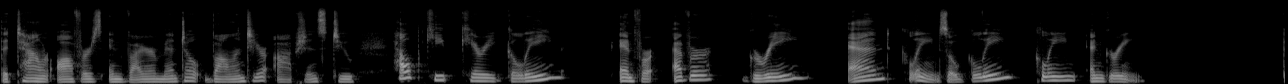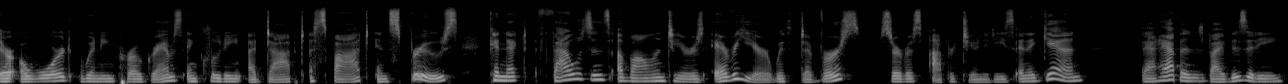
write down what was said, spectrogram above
The town offers environmental volunteer options to help keep Cary clean and forever green and clean. So, clean, clean, and green. Their award winning programs, including Adopt a Spot and Spruce, connect thousands of volunteers every year with diverse service opportunities. And again, that happens by visiting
